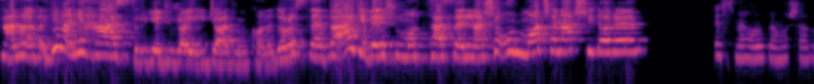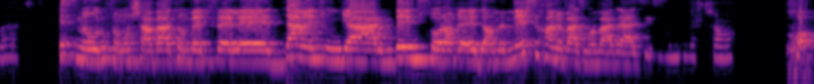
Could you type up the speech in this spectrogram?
تنها یه معنی حصر یه جورایی ایجاد می‌کنه درسته؟ و اگه بهشون متصل نشه اون ما چه نقشی داره؟ اسم حروف مشابه است. اسم حروف مشابهتون بالفعل. دمتون گرم. بریم سراغ ادامه. مرسی خانم بزما ورد عزیز. خب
